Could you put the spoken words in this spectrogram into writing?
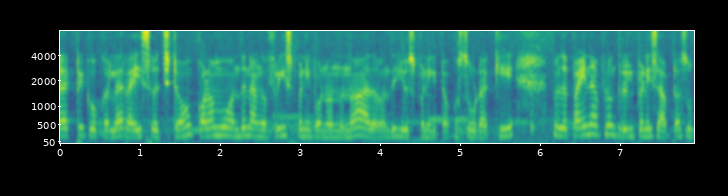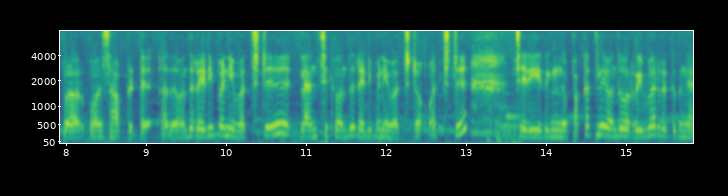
எலக்ட்ரிக் குக்கரில் ரைஸ் வச்சுட்டோம். குழம்பும் வந்து நாங்கள் ஃப்ரீஸ் பண்ணி கொண்டு வந்திருந்தோம். அதை வந்து யூஸ் பண்ணிக்கிட்டோம். சூடாக்கி இந்த பைனாப்பிளும் க்ரில் பண்ணி சாப்பிட்டா சூப்பராக இருக்கும். அதை சாப்பிட்டுட்டு அதை வந்து ரெடி பண்ணி வச்சுட்டு லஞ்சுக்கு வந்து ரெடி பண்ணி வச்சுட்டோம். வச்சுட்டு சரி இங்கே பக்கத்துலேயே வந்து ஒரு ரிவர் இருக்குதுங்க.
